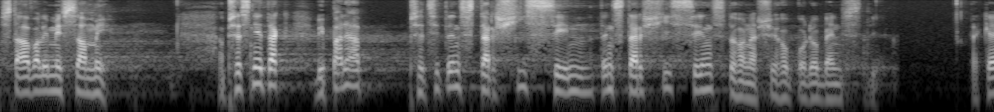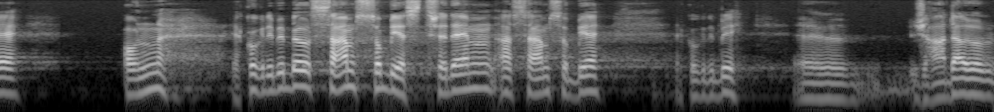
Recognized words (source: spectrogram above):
stávali my sami. A přesně tak vypadá přeci ten starší syn, ten starší syn z toho našeho podobenství. Také on jako kdyby byl sám sobě středem a sám sobě jako kdyby e, žádal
